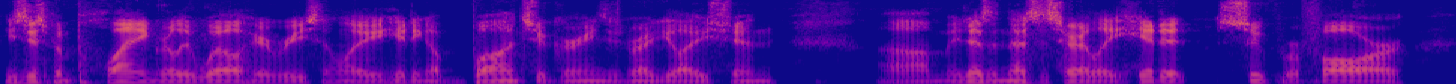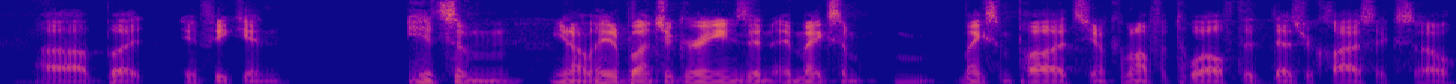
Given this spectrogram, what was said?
he's just been playing really well here recently, hitting a bunch of greens in regulation. Um, he doesn't necessarily hit it super far, uh, but if he can hit some, you know, hit a bunch of greens and, and make some make some putts, you know, coming off a 12th at Desert Classic, so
